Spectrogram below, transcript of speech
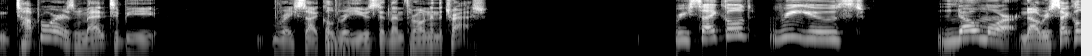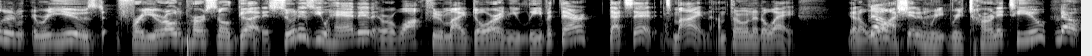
Tupperware is meant to be recycled, mm-hmm. reused, and then thrown in the trash. Recycled, reused, no more. No, recycled and reused for your own personal good. As soon as you hand it or walk through my door and you leave it there, that's it. It's mine. I'm throwing it away. I gotta No. wash it and re- return it to you. No,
